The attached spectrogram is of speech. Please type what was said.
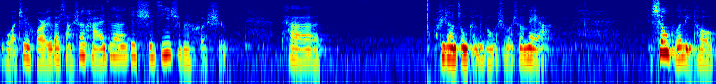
我这会儿有点想生孩子，这时机是不是合适？她非常中肯的跟我说：“说妹啊，生活里头。”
